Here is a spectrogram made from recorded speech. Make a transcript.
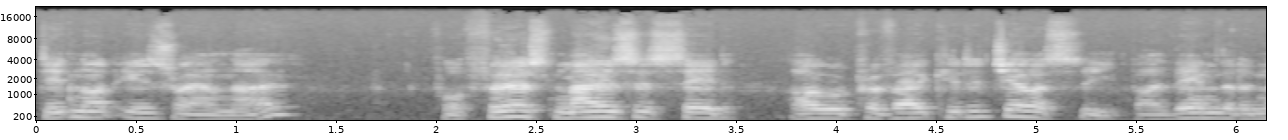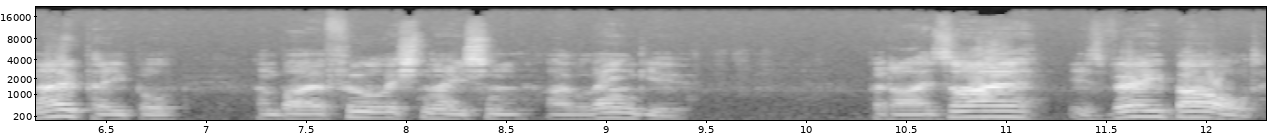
did not Israel know? For first Moses said, I will provoke you to jealousy by them that are no people, and by a foolish nation I will anger you. But Isaiah is very bold,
